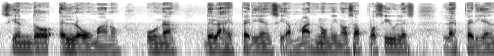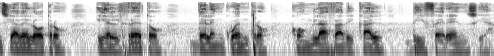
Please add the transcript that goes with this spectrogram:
siendo en lo humano una de las experiencias más luminosas posibles, la experiencia del otro y el reto del encuentro con la radical diferencia.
